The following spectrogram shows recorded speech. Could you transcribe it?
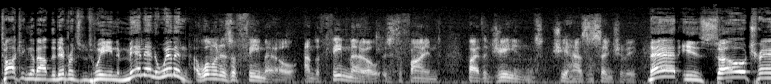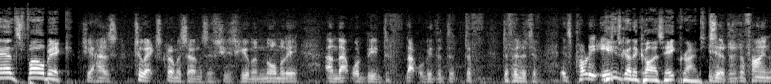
talking about the difference between men and women. A woman is a female, and the female is defined by the genes she has essentially. That is so transphobic. She has two X chromosomes if she's human normally, and that would be def- that would be the de- def- definitive. It's probably easier He's going to cause hate crimes, Easier to define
